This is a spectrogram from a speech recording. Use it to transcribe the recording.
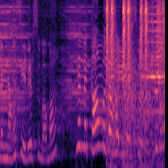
ನನ್ನ ಆಸೆ ಈಡೇರಿಸು ಮಾಮ. ನನ್ನ ಕಾಮದಾಹ ಈಡೇರಿಸು. ಇಲ್ಲ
